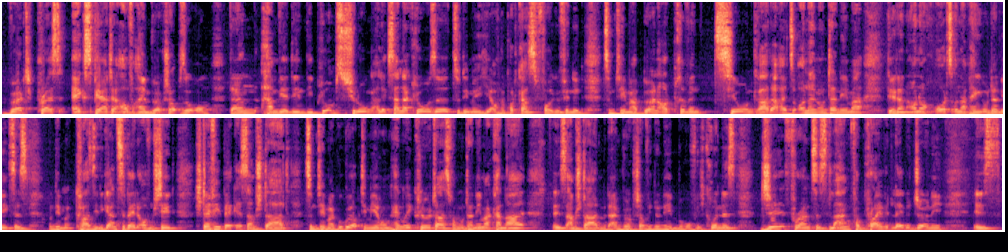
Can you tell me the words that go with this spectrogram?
WordPress-Experte auf einem Workshop, so rum. Dann haben wir den Diplompsychologen Alexander Klose, zu dem ihr hier auch eine Podcast-Folge findet, zum Thema Burnout-Prävention, gerade als Online-Unternehmer, der dann auch noch ortsunabhängig unterwegs ist und dem quasi die ganze Welt offen steht. Steffi Beck ist am Start zum Thema Google-Optimierung. Henrik Klöters vom Unternehmerkanal ist am Start mit einem Workshop, wie du nebenberuflich gründest. Jill Francis Lang vom Private Label Journey ist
